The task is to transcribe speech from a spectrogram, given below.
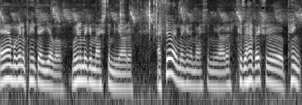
And we're gonna paint that yellow. We're gonna make it match the Miata. I feel like making it match the Miata because I have extra paint.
